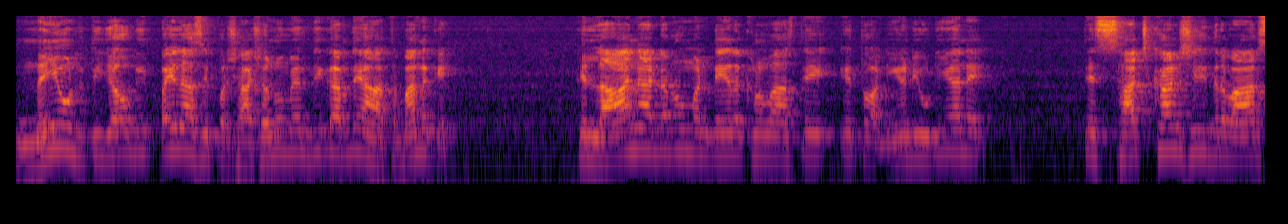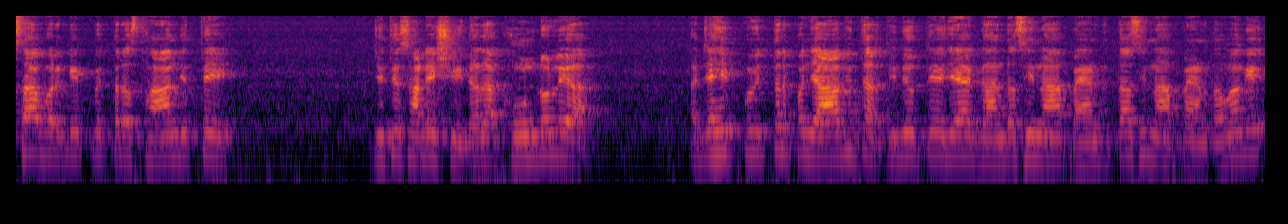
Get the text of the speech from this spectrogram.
ਨਹੀਂ ਹੋਣ ਦਿੱਤੀ ਜਾਊਗੀ, ਪਹਿਲਾਂ ਅਸੀਂ ਪ੍ਰਸ਼ਾਸਨ ਨੂੰ ਬੇਨਤੀ ਕਰਦੇ ਹਾਂ ਹੱਥ ਬੰਨ੍ਹ ਕੇ ਕਿ ਲਾਅ ਐਂਡ ਆਰਡਰ ਨੂੰ ਮੇਨਟੇਨ ਰੱਖਣ ਵਾਸਤੇ ਇਹ ਤੁਹਾਡੀਆਂ ਡਿਊਟੀਆਂ ਨੇ ਤੇ ਸੱਚਖੰਡ ਸ੍ਰੀ ਦਰਬਾਰ ਸਾਹਿਬ ਵਰਗੇ ਪਵਿੱਤਰ ਸਥਾਨ ਜਿੱਥੇ ਜਿੱਥੇ ਸਾਡੇ ਸ਼ਹੀਦਾਂ ਦਾ ਖੂਨ ਡੋਲਿਆ, ਅਜਿਹੀ ਪਵਿੱਤਰ ਪੰਜਾਬ ਦੀ ਧਰਤੀ ਦੇ ਉੱਤੇ ਅਜਿਹਾ ਗੰਦ ਅਸੀਂ ਨਾ ਪੈਣ ਦਿੱਤਾ ਸੀ ਨਾ ਪੈਣ ਦੇਵਾਂਗੇ।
